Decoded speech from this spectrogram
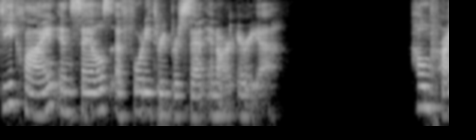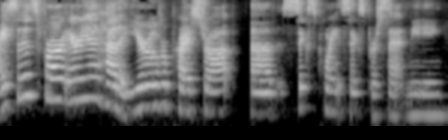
decline in sales of 43% in our area. Home prices for our area had a year over price drop of 6.6%, meaning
